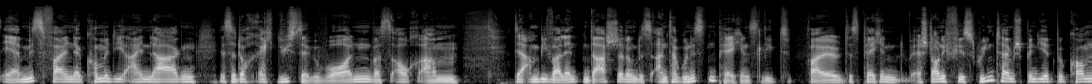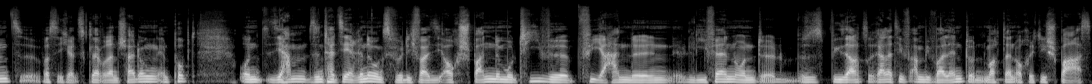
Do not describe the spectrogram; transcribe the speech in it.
eher Missfallen der Comedy-Einlagen ist er doch recht düster geworden, was auch am ähm, der ambivalenten Darstellung des Antagonistenpärchens liegt, weil das Pärchen erstaunlich viel Screentime spendiert bekommt, was sich als clevere Entscheidung entpuppt. Und sie haben, sind halt sehr erinnerungswürdig, weil sie auch spannende Motive für ihr Handeln liefern und äh, es ist, wie gesagt, relativ ambivalent und macht dann auch richtig Spaß.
